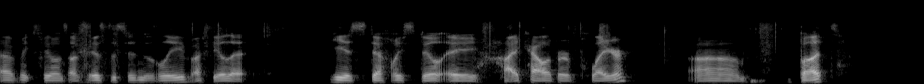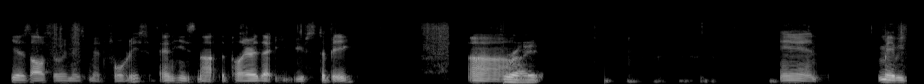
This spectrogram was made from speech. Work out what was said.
I have mixed feelings on his decision to leave. I feel that he is definitely still a high caliber player, um, but he is also in his mid 40s, and he's not the player that he used to be. Um, right. And maybe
